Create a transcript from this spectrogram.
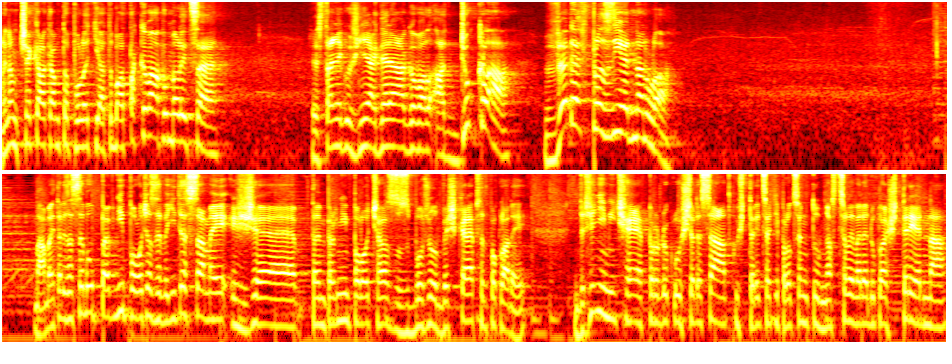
Jenom čekal, kam to poletí a to byla taková pomelice, že Staněk už nějak nereagoval a Dukla vede v Plzni 1-0. Máme tady za sebou první poločas, vidíte sami, že ten první poločas zbořil veškeré předpoklady. Držení míče pro Duklu 60 ku 40%, na střely vede Dukla 4-1.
